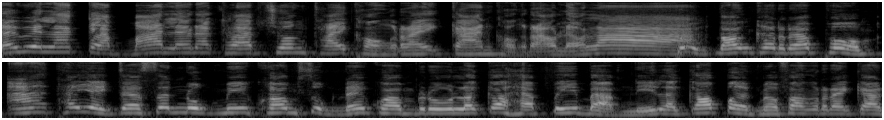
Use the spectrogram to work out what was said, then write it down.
ได้เวลากลับบ้านแล้วนะครับ ช่วงท้ายของรายการของเราแล้วล่ะถูกต้องครับผมอะถ้าอยากจะสนุกมีความสุขได้ความรู้แล้วก็ happy แบบนี้ แล้วก็เปิดมาฟังรายการ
